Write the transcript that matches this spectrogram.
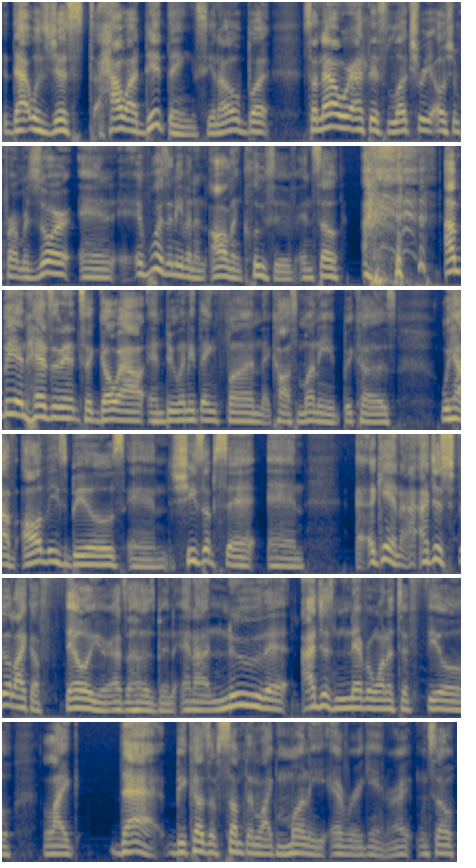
that was just how I did things, you know. But so now we're at this luxury oceanfront resort, and it wasn't even an all inclusive. And so I'm being hesitant to go out and do anything fun that costs money because we have all these bills, and she's upset. And again, I just feel like a failure as a husband. And I knew that I just never wanted to feel like that because of something like money ever again, right? And so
